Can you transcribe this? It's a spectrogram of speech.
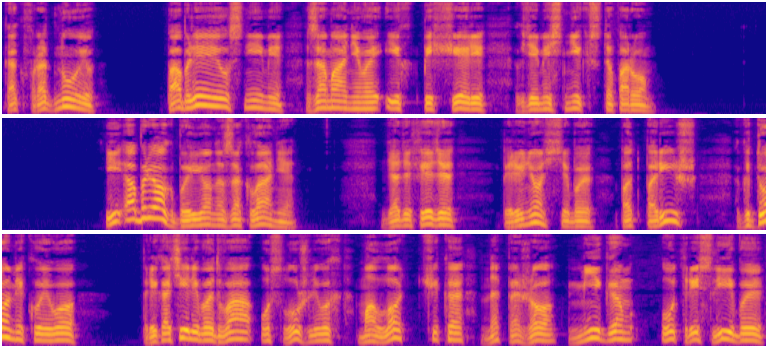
как в родную, поблеял с ними, заманивая их к пещере, где мясник с топором. И обрек бы ее на заклание — дядя Федя перенесся бы под Париж, к домику его прикатили бы два услужливых молодчика на «Пежо», мигом утрясли бы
